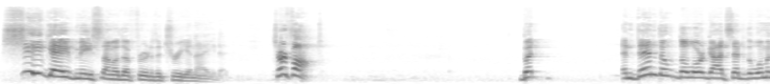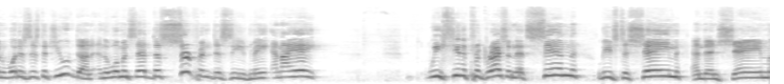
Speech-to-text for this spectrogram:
she gave me some of the fruit of the tree and I ate it. It's her fault. But, and then the, the Lord God said to the woman, What is this that you have done? And the woman said, The serpent deceived me and I ate. We see the progression that sin leads to shame and then shame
